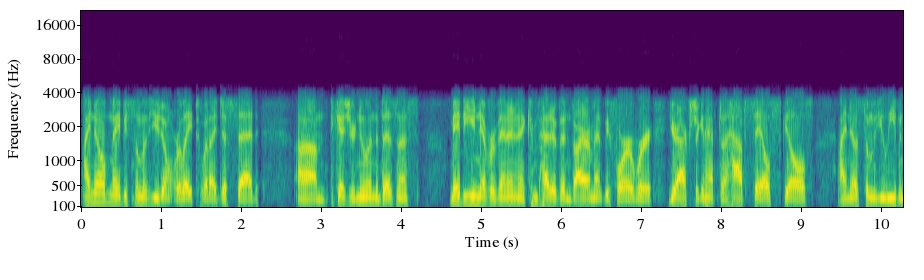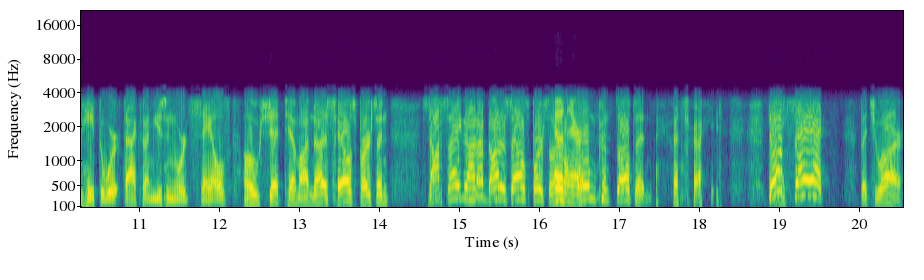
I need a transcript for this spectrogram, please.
I know maybe some of you don't relate to what I just said um, because you're new in the business. Maybe you've never been in a competitive environment before where you're actually going to have to have sales skills. I know some of you even hate the word fact that I'm using the word sales. Oh shit, Tim, I'm not a salesperson. Stop saying that. I'm not a salesperson. I'm a home consultant. That's right. Don't say it. But you are.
